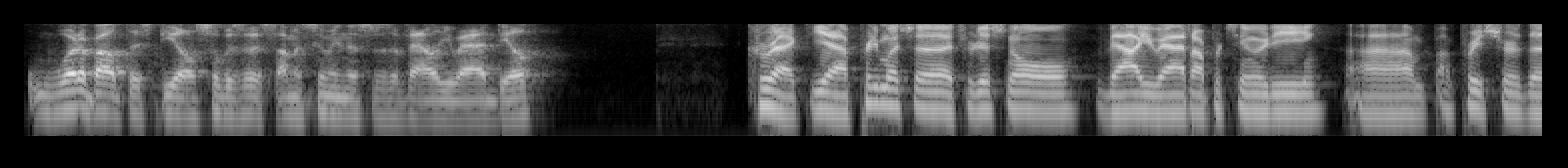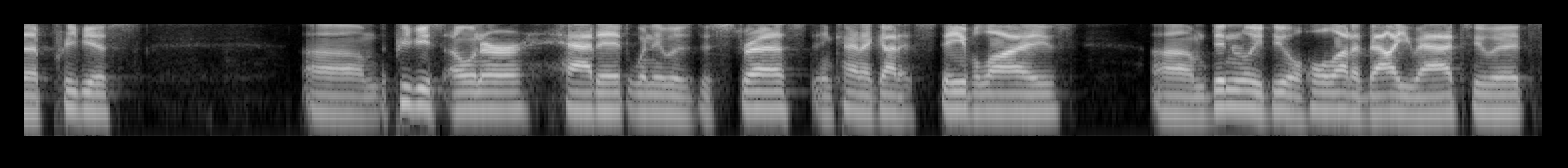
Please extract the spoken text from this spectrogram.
what about this deal? So was this? I'm assuming this was a value add deal. Correct. Yeah, pretty much a traditional value add opportunity. Um, I'm pretty sure the previous um, the previous owner had it when it was distressed and kind of got it stabilized. Um, didn't really do a whole lot of value add to it.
